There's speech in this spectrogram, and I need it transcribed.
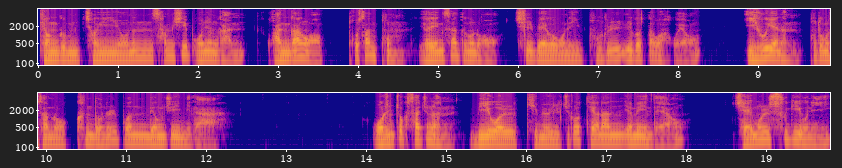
경금 정인이 오는 35년간 관광업, 토산품, 여행사 등으로 700억 원의 부를 읽었다고 하고요. 이후에는 부동산으로 큰 돈을 번 명주입니다. 오른쪽 사주는 미월 기묘일주로 태어난 여명인데요. 재물 수기운이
